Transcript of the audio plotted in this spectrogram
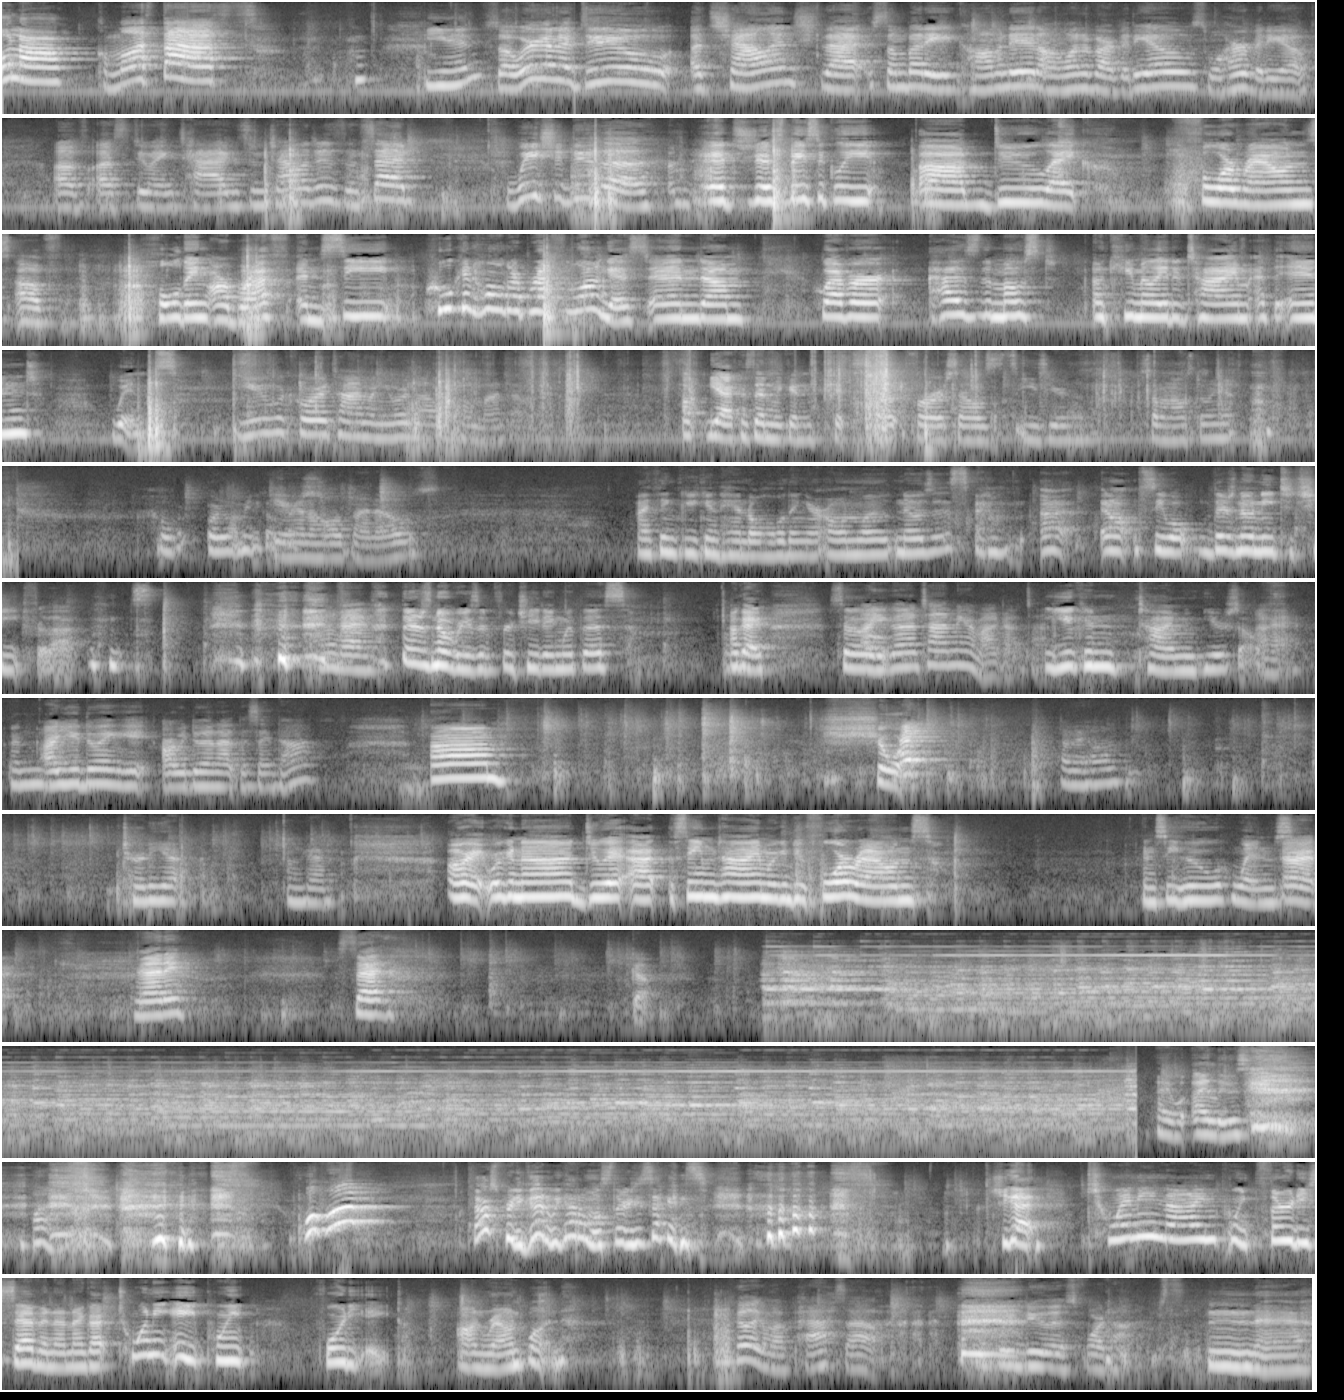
Hola. ¿Cómo estás? Bien. So we're gonna do a challenge that somebody commented on one of our videos, well her video, of us doing tags and challenges and said we should do the It's just basically uh, do like four rounds of holding our breath and see who can hold our breath the longest. And um, whoever has the most accumulated time at the end wins. you record time on yours and I'll record my time. Oh, yeah, because then we can hit start for ourselves. It's easier than someone else doing it. Or, or do you want me to go You're first? gonna hold my nose. I think you can handle holding your own lo- noses. I don't. Uh, I don't see what. There's no need to cheat for that. Okay. There's no reason for cheating with this. Okay, so Are you gonna time me or am I gonna time? you can time yourself. Okay. And, Are you doing it? Are we doing it at the same time? um. Sure. Hey. Are they home? Turn it. Okay. All right, we're gonna do it at the same time. We're gonna do four rounds and see who wins. All right. Ready? Set. Go. I, I lose. What? that What? What? was pretty good. We got almost 30 seconds. she got 29.37 and I got 28.48 on round one. I feel like I'm gonna pass out if we do this four times. Nah.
